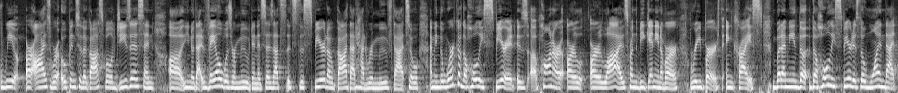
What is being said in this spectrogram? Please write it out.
we our eyes were open to the gospel of Jesus, and uh, you know that veil was removed, and it says that's it's the Spirit of God that had removed that. So I mean, the work of the Holy Spirit is upon our our our lives from the beginning of our rebirth in Christ. But I mean, the the Holy Spirit is the one that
